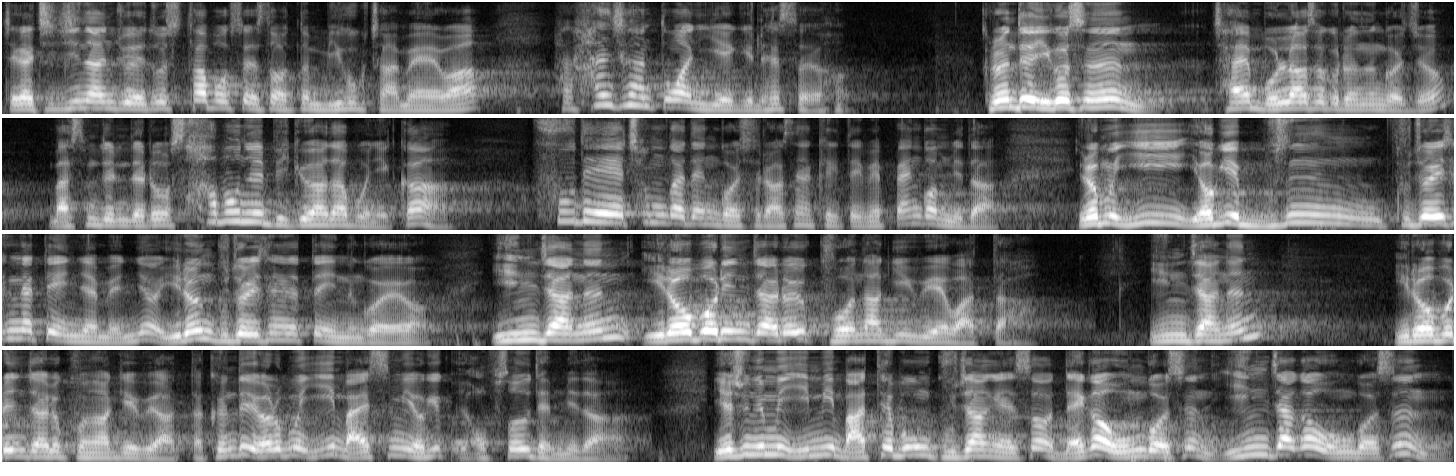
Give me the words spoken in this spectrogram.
제가 지지난주에도 스타벅스에서 어떤 미국 자매와 한 1시간 동안 이 얘기를 했어요. 그런데 이것은 잘 몰라서 그러는 거죠. 말씀드린 대로 사본을 비교하다 보니까 후대에 첨가된 것이라 생각했기 때문에 뺀 겁니다. 여러분 이 여기에 무슨 구절이 생략되어 있냐면요. 이런 구절이 생략되어 있는 거예요. 인자는 잃어버린 자를 구원하기 위해 왔다. 인자는 잃어버린 자를 구원하기 위해 왔다. 그런데 여러분 이 말씀이 여기 없어도 됩니다. 예수님은 이미 마태복음 9장에서 내가 온 것은 인자가 온 것은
